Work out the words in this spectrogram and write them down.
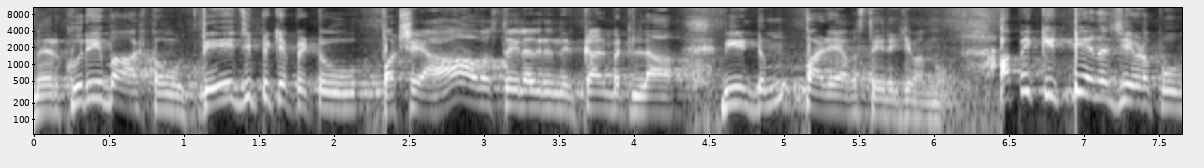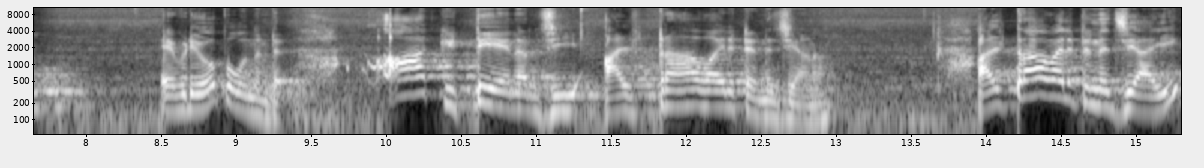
മെർക്കുറി ബാഷ്പം ഉത്തേജിപ്പിക്കപ്പെട്ടു. പക്ഷേ ആ അവസ്ഥയിൽ അതിന് നിൽക്കാൻ പറ്റില്ല. വീണ്ടും പഴയ അവസ്ഥയിലേക്ക് വന്നു. അപ്പൊ ഈ കിട്ടിയ എനർജി എവിടെ പോവും? എവിടെയോ പോകുന്നുണ്ട്. ആ കിട്ടിയ എനർജി അൾട്രാ വയലറ്റ് എനർജിയാണ് അൾട്രാ വയലറ്റ് എനർജിയായി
